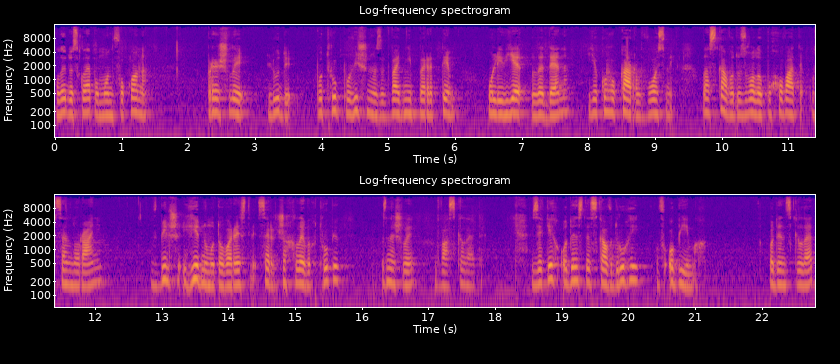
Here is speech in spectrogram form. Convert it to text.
коли до склепу Монфокона прийшли люди по труп повішеного за два дні перед тим Олів'є Ледена, якого Карл VIII ласкаво дозволив поховати у Сен-Лорані, в більш гідному товаристві серед жахливих трупів знайшли два скелети, з яких один стискав другий в обіймах. Один скелет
